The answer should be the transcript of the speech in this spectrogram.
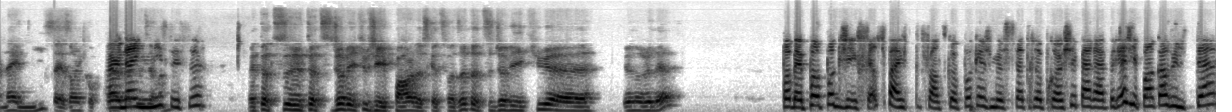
un an et demi, saison courte. Un an et demi, c'est ça. Mais t'as-tu déjà vécu, j'ai peur de ce que tu vas dire, t'as-tu déjà vécu euh, une rudette? Pas, ben, pas, pas que j'ai fait, en tout cas pas que je me suis fait reprocher par après. J'ai pas encore eu le temps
